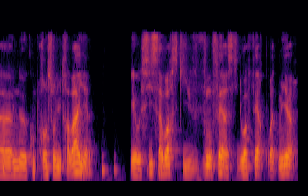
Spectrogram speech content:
euh, une compréhension du travail et aussi savoir ce qu'ils vont faire et ce qu'ils doivent faire pour être meilleurs.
